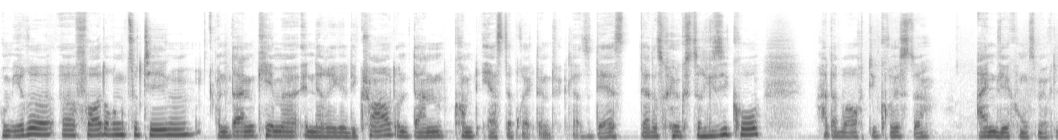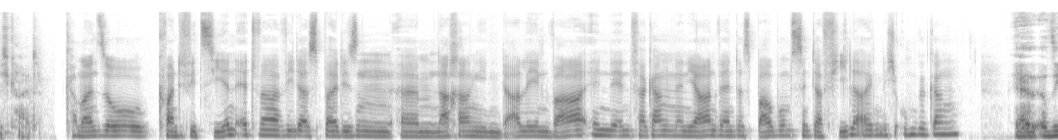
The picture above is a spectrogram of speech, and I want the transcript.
um ihre äh, Forderungen zu tilgen. Und dann käme in der Regel die Crowd und dann kommt erst der Projektentwickler. Also der ist, der das höchste Risiko, hat aber auch die größte Einwirkungsmöglichkeit. Kann man so quantifizieren etwa, wie das bei diesen ähm, nachrangigen Darlehen war in den vergangenen Jahren während des Baubooms? Sind da viele eigentlich umgegangen? Ja, also,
